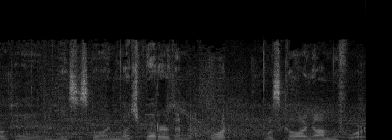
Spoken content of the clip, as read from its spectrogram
Okay, this is going much better than what was going on before.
